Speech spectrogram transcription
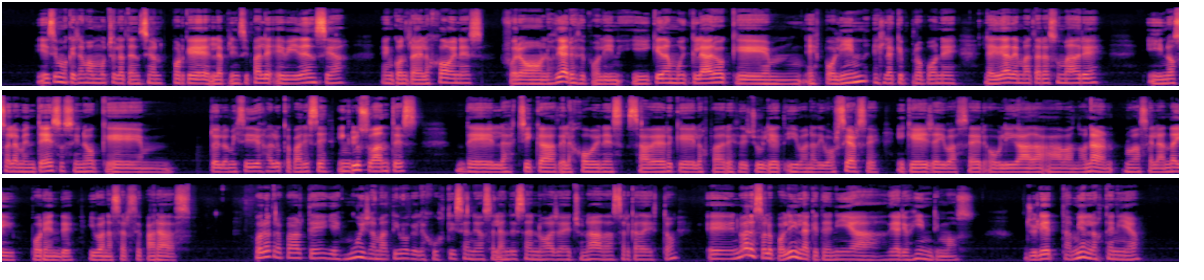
Y decimos que llama mucho la atención porque la principal evidencia en contra de los jóvenes fueron los diarios de Pauline y queda muy claro que mm, es Pauline es la que propone la idea de matar a su madre y no solamente eso, sino que mm, el homicidio es algo que aparece incluso antes de las chicas, de las jóvenes, saber que los padres de Juliet iban a divorciarse y que ella iba a ser obligada a abandonar Nueva Zelanda y por ende iban a ser separadas. Por otra parte, y es muy llamativo que la justicia neozelandesa no haya hecho nada acerca de esto, eh, no era solo Pauline la que tenía diarios íntimos. Juliet también los tenía,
